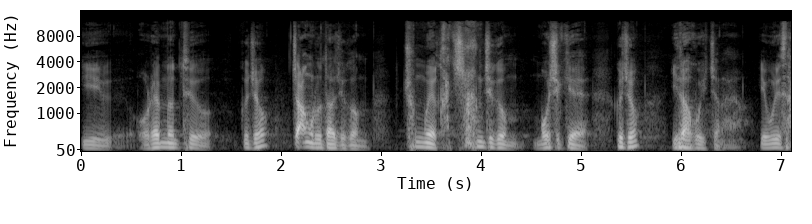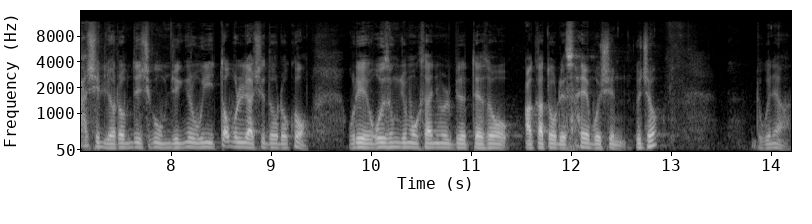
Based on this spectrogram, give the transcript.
이 랩런트 그죠? 짱으로 다 지금 충무에 가장 지금 멋있게 그죠? 일하고 있잖아요. 우리 사실 여러분들이 지금 움직이는 우리 W 하시도 그렇고 우리 오승주 목사님을 비롯해서 아까 또 우리 사회 보신 그죠? 누구냐?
